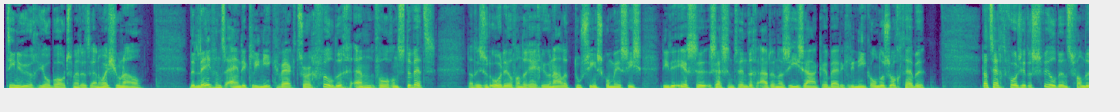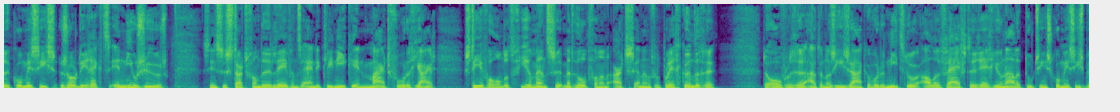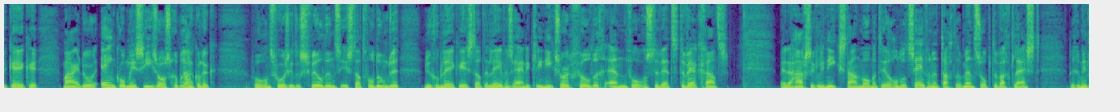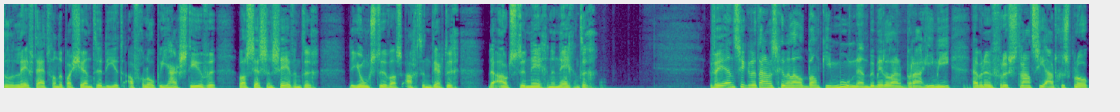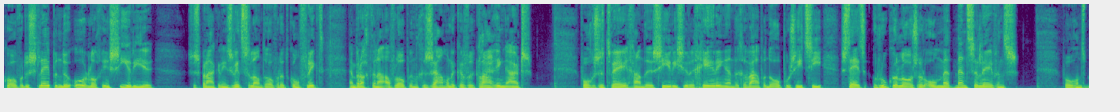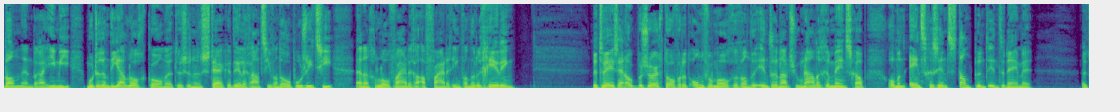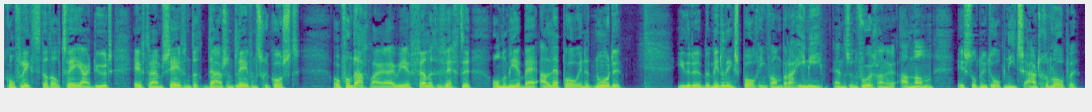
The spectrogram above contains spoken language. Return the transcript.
10 uur, Jobboot met het NOS-journaal. De levenseindekliniek werkt zorgvuldig en volgens de wet. Dat is het oordeel van de regionale toetsingscommissies... die de eerste 26 euthanasiezaken bij de kliniek onderzocht hebben. Dat zegt voorzitter Svildens van de commissies zo direct in Nieuwsuur. Sinds de start van de levenseindekliniek in maart vorig jaar... stierven 104 mensen met hulp van een arts en een verpleegkundige. De overige euthanasiezaken worden niet door alle vijfde regionale toetsingscommissies bekeken, maar door één commissie zoals gebruikelijk. Volgens voorzitter Svildens is dat voldoende, nu gebleken is dat de levenseindekliniek zorgvuldig en volgens de wet te werk gaat. Bij de Haagse kliniek staan momenteel 187 mensen op de wachtlijst. De gemiddelde leeftijd van de patiënten die het afgelopen jaar stierven was 76. De jongste was 38, de oudste 99. VN-secretaris-generaal Ban Ki-moon en bemiddelaar Brahimi hebben hun frustratie uitgesproken over de slepende oorlog in Syrië. Ze spraken in Zwitserland over het conflict en brachten na afloop een gezamenlijke verklaring uit. Volgens de twee gaan de Syrische regering en de gewapende oppositie steeds roekelozer om met mensenlevens. Volgens Ban en Brahimi moet er een dialoog komen tussen een sterke delegatie van de oppositie en een geloofwaardige afvaardiging van de regering. De twee zijn ook bezorgd over het onvermogen van de internationale gemeenschap om een eensgezind standpunt in te nemen. Het conflict dat al twee jaar duurt heeft ruim 70.000 levens gekost. Ook vandaag waren er weer felle gevechten, onder meer bij Aleppo in het noorden. Iedere bemiddelingspoging van Brahimi en zijn voorganger Annan is tot nu toe op niets uitgelopen.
